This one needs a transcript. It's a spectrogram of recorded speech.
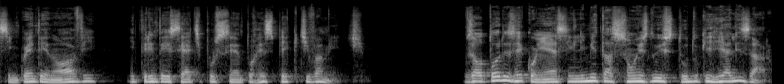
59% e 37%, respectivamente. Os autores reconhecem limitações do estudo que realizaram.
